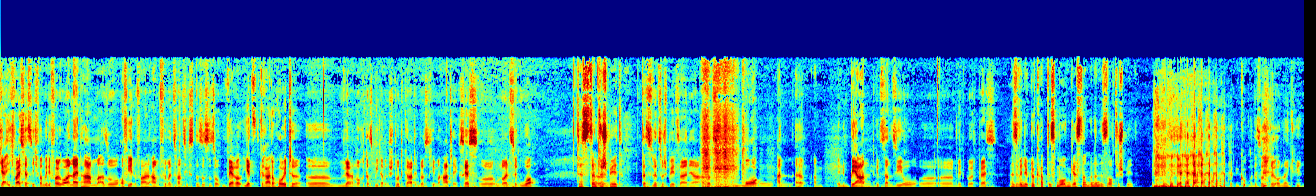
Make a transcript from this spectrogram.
ja, ich weiß jetzt nicht, wann wir die Folge online haben. Also auf jeden Fall am 25. Das ist so, wäre jetzt gerade heute, ähm, wäre noch das Meetup in Stuttgart über das Thema Hard Access äh, um 19 Uhr. das ist dann zu ähm, spät. Das wird zu spät sein, ja. Ansonsten morgen an, äh, am, in Bern gibt's dann SEO äh, äh, mit WordPress. Also wenn ihr Glück habt, ist morgen gestern und dann ist es auch zu spät. Guck mal, dass wir schnell online kriegen.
